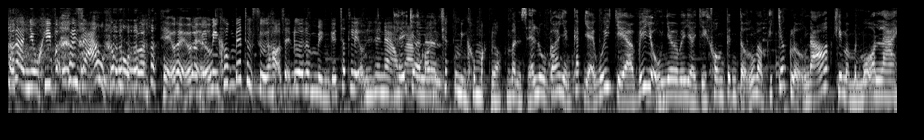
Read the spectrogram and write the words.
vẫn là nhiều khi vẫn hơi giá của cấp 1 luôn. Hiểu hiểu bởi hiểu. mình không biết thực sự họ sẽ đưa cho mình cái chất liệu như thế nào Thế cho nên- chất mình không mặc được. mình sẽ luôn có những cách giải quyết chị à ví dụ như bây giờ chị không tin tưởng vào cái chất lượng đó khi mà mình mua online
